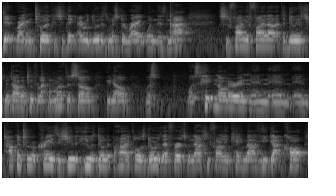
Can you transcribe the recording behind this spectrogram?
dip right into it because she think every dude is Mr. Right when it's not. She finally find out that the dude that she's been talking to for like a month or so, you know, was was hitting on her and, and, and, and talking to her crazy. She, he was doing it behind closed doors at first, but now she finally came out. He got caught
